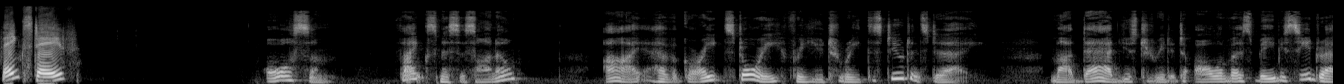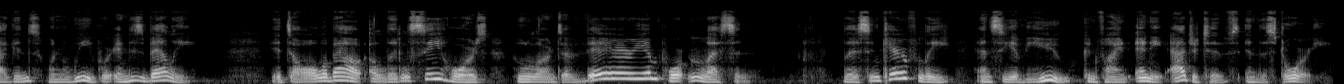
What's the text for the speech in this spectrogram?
Thanks, Dave. Awesome. Thanks, Mrs. Sano. I have a great story for you to read the students today. My dad used to read it to all of us baby sea dragons when we were in his belly. It's all about a little seahorse who learns a very important lesson. Listen carefully and see if you can find any adjectives in the story.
